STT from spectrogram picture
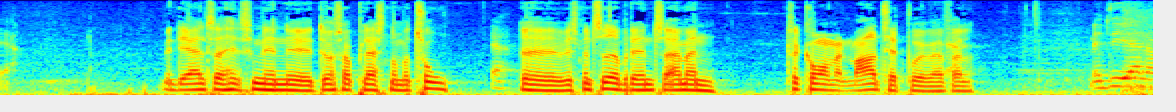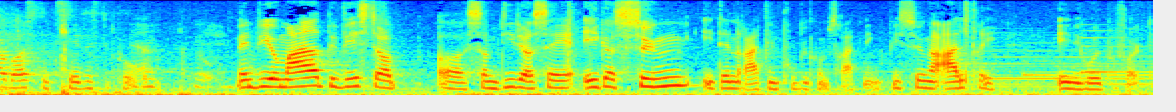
ja. Men det er altså simpelthen, øh, det var så plads nummer to. Ja. Øh, hvis man sidder på den, så er man, så kommer man meget tæt på i hvert fald. Ja. Men det er nok også det tætteste på. Ja. Men vi er jo meget bevidste om, og som de også sagde, ikke at synge i den retning, publikumsretning. Vi synger aldrig ind i hovedet på folk.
